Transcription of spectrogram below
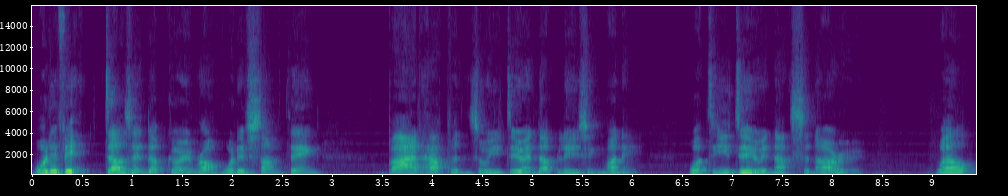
What if it does end up going wrong? What if something bad happens or you do end up losing money? What do you do in that scenario? Well,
